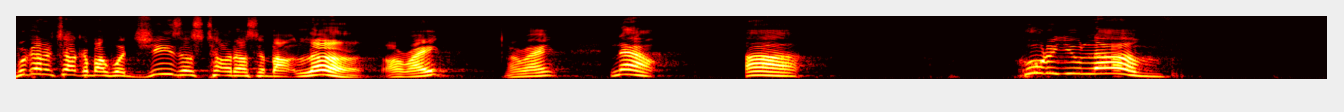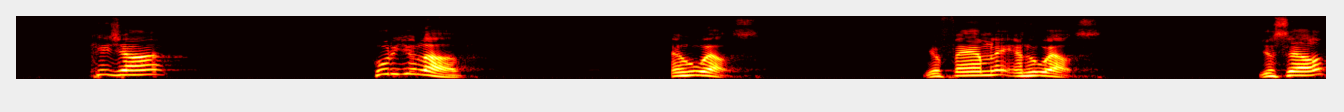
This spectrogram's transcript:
We're going to talk about what Jesus taught us about love. All right, all right. Now, uh, who do you love Keyshawn, who do you love? And who else? Your family and who else? Yourself?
